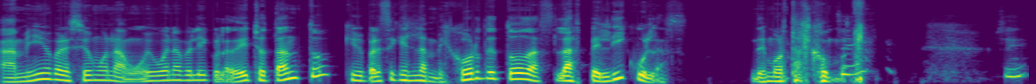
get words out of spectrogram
A mí me pareció una muy buena película. De hecho, tanto que me parece que es la mejor de todas las películas de Mortal Kombat. Sí. Sí.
